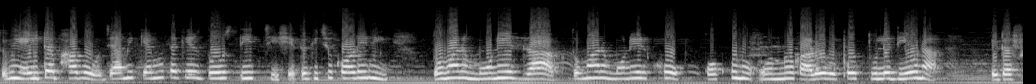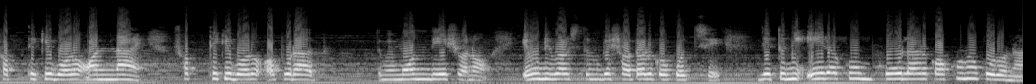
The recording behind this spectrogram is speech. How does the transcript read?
তুমি এইটা ভাবো যে আমি কেন তাকে দোষ দিচ্ছি? সে তো কিছু করেনি। তোমার মনের রাগ, তোমার মনের ক্ষোভ কখনো অন্য কারোর উপর তুলে দিও না। এটা সব থেকে বড় অন্যায় সব থেকে বড় অপরাধ। তুমি মন দিয়ে শোনো, ইউনিভার্স তোমাকে সতর্ক করছে যে তুমি এইরকম ভুল আর কখনো করো না।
